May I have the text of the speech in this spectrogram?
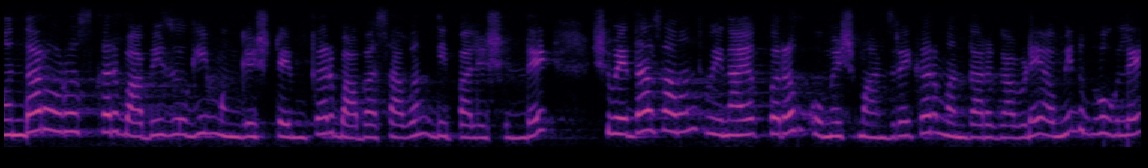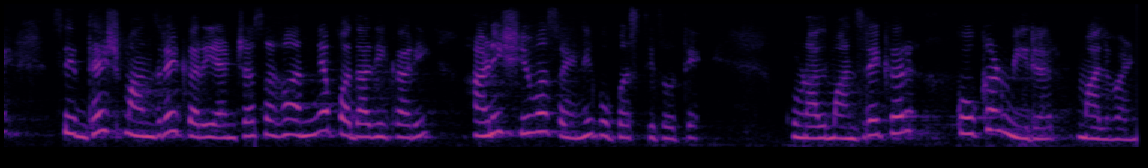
मंदार ओरसकर बाबी जोगी मंगेश टेमकर बाबा सावंत दीपाली शिंदे श्वेता सावंत विनायक परब उमेश मांजरेकर मंदार गावडे अमित भोगले सिद्धेश मांजरेकर यांच्यासह अन्य पदाधिकारी आणि शिवसैनिक उपस्थित होते Kunal Manjrekar Konkan mirror Malvan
